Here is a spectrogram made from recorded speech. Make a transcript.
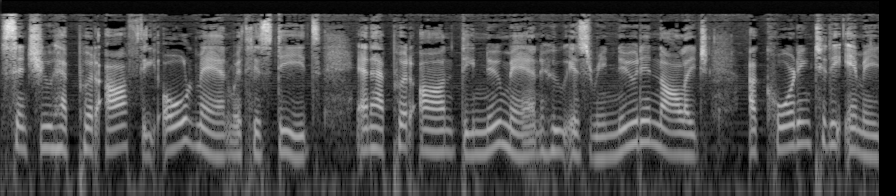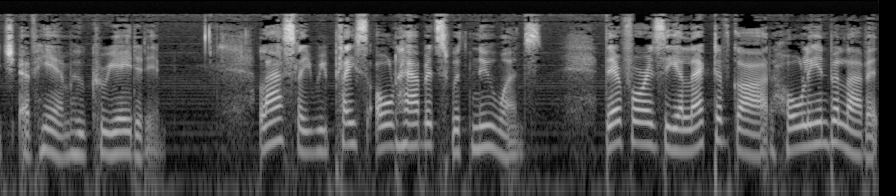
since you have put off the old man with his deeds, and have put on the new man who is renewed in knowledge according to the image of him who created him. Lastly, replace old habits with new ones. Therefore, as the elect of God, holy and beloved,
